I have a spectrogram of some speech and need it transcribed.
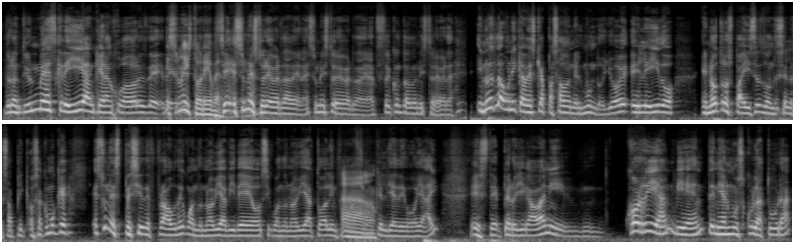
Durante un mes creían que eran jugadores de... de- Es una historia Sí, verdadera. es una historia verdadera, es una historia verdadera. Te estoy contando una historia verdadera. Y no es la única vez que ha pasado en el mundo. Yo he, he leído en otros países donde se les aplica. O sea, como que es una especie de fraude cuando no había videos y cuando no había toda la información Ah. que el día de hoy hay. Este, pero llegaban y corrían bien, tenían musculatura,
